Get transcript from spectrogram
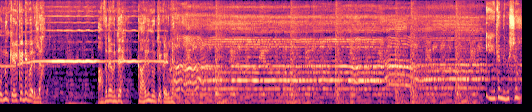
ഒന്നും കേൾക്കേണ്ടി വരില്ല. അവനവന്റെ കാര്യം നോക്കി കഴിഞ്ഞു. ഏത് നിമിഷം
